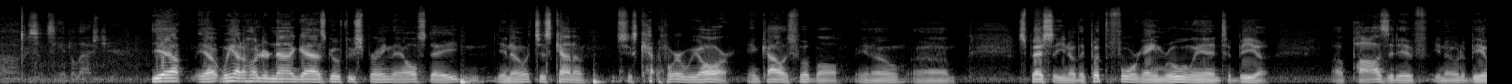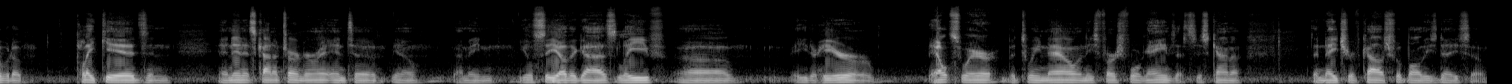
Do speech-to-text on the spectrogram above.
uh, since the end of last year. Yeah, yeah. We had 109 guys go through spring. They all stayed, and you know, it's just kind of it's just kind of where we are in college football. You know, um, especially you know they put the four game rule in to be a, a positive. You know, to be able to play kids, and and then it's kind of turned into you know, I mean, you'll see other guys leave uh, either here or elsewhere between now and these first four games. That's just kind of the nature of college football these days. So.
